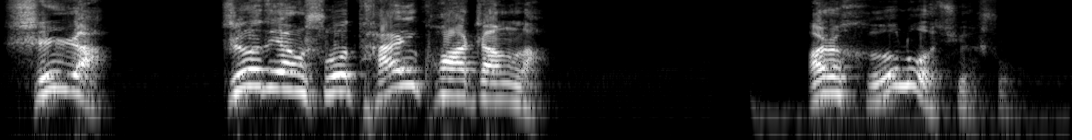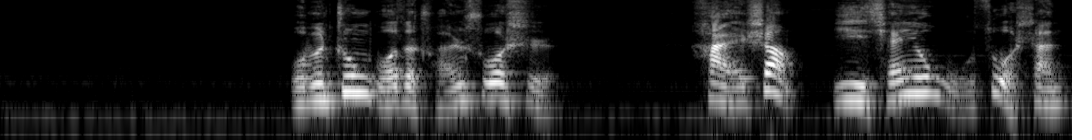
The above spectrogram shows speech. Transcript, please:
是啊，这样说太夸张了。”而何洛却说：“我们中国的传说是，海上以前有五座山，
